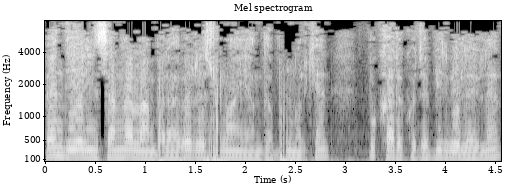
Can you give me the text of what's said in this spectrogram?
Ben diğer insanlarla beraber Resulullah'ın yanında bulunurken bu karı koca birbirleriyle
